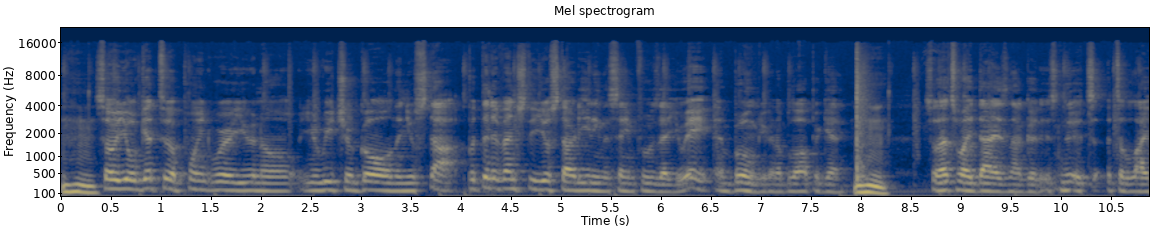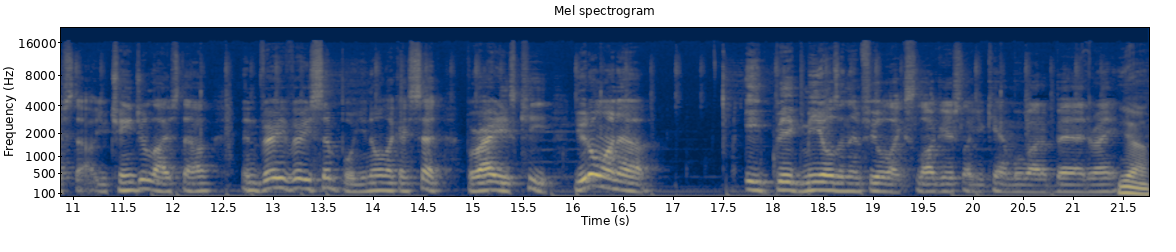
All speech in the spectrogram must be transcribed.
Mm-hmm. So you'll get to a point where you know you reach your goal and then you stop. But then eventually you'll start eating the same foods that you ate, and boom, you're gonna blow up again. Mm-hmm. So that's why diet is not good. It's it's it's a lifestyle. You change your lifestyle, and very very simple. You know, like I said, variety is key. You don't want to eat big meals and then feel like sluggish, like you can't move out of bed, right? yeah.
